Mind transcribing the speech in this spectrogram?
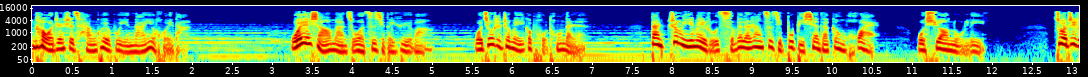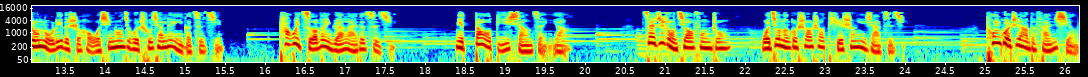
那我真是惭愧不已，难以回答。我也想要满足我自己的欲望，我就是这么一个普通的人。但正因为如此，为了让自己不比现在更坏，我需要努力。做这种努力的时候，我心中就会出现另一个自己，他会责问原来的自己：“你到底想怎样？”在这种交锋中，我就能够稍稍提升一下自己。通过这样的反省，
